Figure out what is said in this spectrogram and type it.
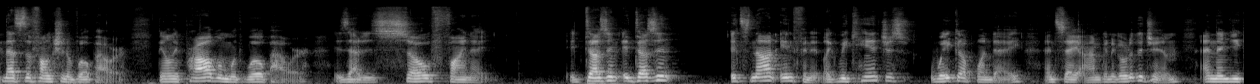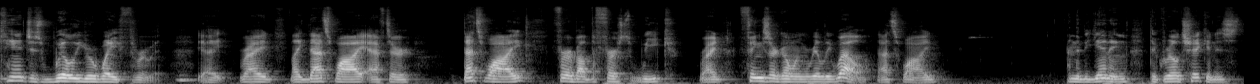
That's the function of willpower. The only problem with willpower is that it is so finite. It doesn't it doesn't it's not infinite. Like we can't just wake up one day and say I'm going to go to the gym and then you can't just will your way through it. Mm-hmm. Yeah, right? Like that's why after that's why for about the first week, right? Things are going really well. That's why in the beginning the grilled chicken is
